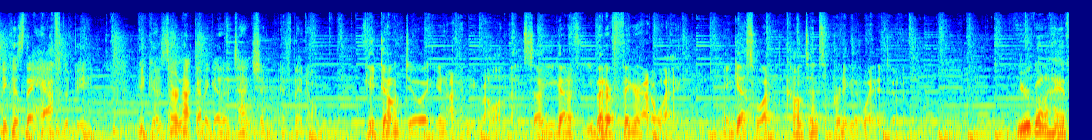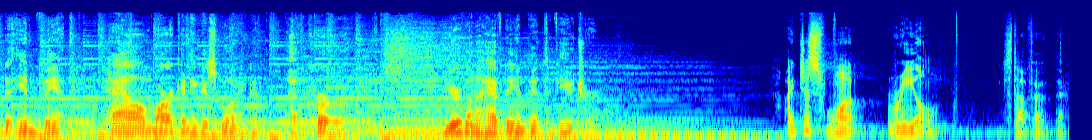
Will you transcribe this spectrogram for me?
because they have to be, because they're not going to get attention if they don't. If you don't do it, you're not going to be relevant. So you got to you better figure out a way. And guess what? Content's a pretty good way to do it. You're going to have to invent how marketing is going to occur. You're going to have to invent the future. I just want real stuff out there.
